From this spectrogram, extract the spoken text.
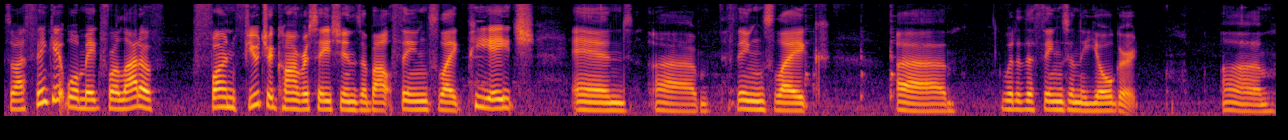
so I think it will make for a lot of fun future conversations about things like pH and um, things like uh, what are the things in the yogurt? Um,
